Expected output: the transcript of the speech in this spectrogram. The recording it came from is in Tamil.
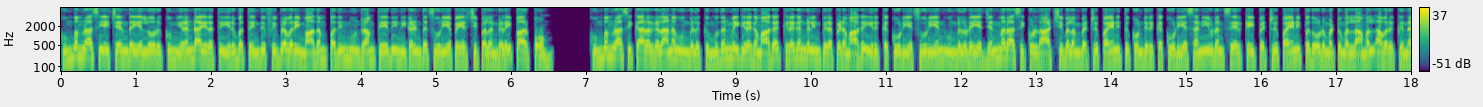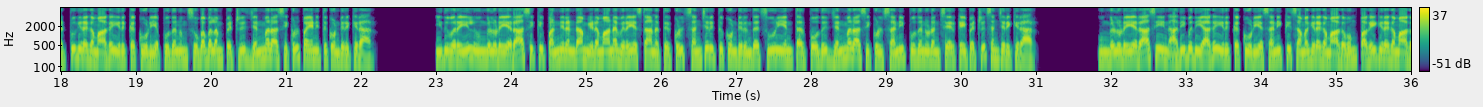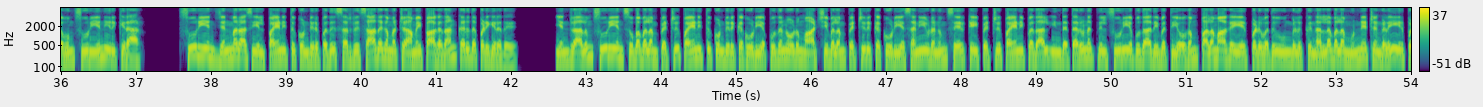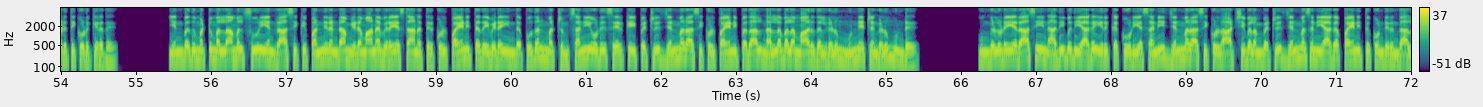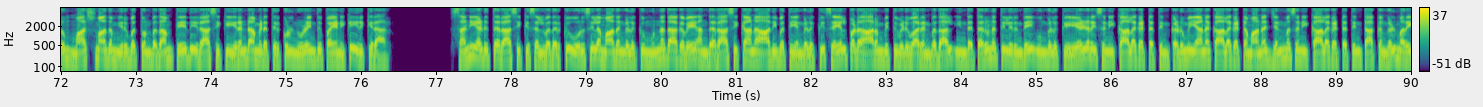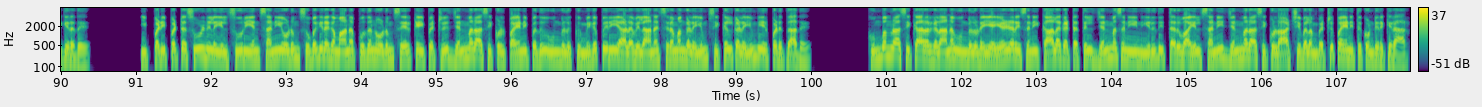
கும்பம் ராசியைச் சேர்ந்த எல்லோருக்கும் இரண்டாயிரத்து இருபத்தைந்து பிப்ரவரி மாதம் பதிமூன்றாம் தேதி நிகழ்ந்த சூரிய பெயர்ச்சி பலன்களை பார்ப்போம். கும்பம் ராசிக்காரர்களான உங்களுக்கு முதன்மை கிரகமாக கிரகங்களின் பிறப்பிடமாக இருக்கக்கூடிய சூரியன் உங்களுடைய ஜென்ம ராசிக்குள் ஆட்சி பலம் பெற்று பயணித்துக் கொண்டிருக்கக்கூடிய சனியுடன் சேர்க்கை பெற்று பயணிப்பதோடு மட்டுமல்லாமல் அவருக்கு நட்பு கிரகமாக இருக்கக்கூடிய புதனும் சுபபலம் பெற்று ஜென்ம ராசிக்குள் பயணித்துக் கொண்டிருக்கிறார். இதுவரையில் உங்களுடைய ராசிக்கு பன்னிரண்டாம் இடமான விரயஸ்தானத்திற்குள் சஞ்சரித்துக் கொண்டிருந்த சூரியன் தற்போது ஜென்மராசிக்குள் சனி புதனுடன் சேர்க்கை பெற்று சஞ்சரிக்கிறார். உங்களுடைய ராசியின் அதிபதியாக இருக்கக்கூடிய சனிக்கு சமகிரகமாகவும் பகைகிரகமாகவும் சூரியன் இருக்கிறார். சூரியன் ஜென்மராசியில் பயணித்துக் கொண்டிருப்பது சற்று சாதகமற்ற அமைப்பாகத்தான் கருதப்படுகிறது. என்றாலும் சூரியன் சுபபலம் பெற்று பயணித்துக் கொண்டிருக்கக்கூடிய புதனோடும் ஆட்சி பலம் பெற்றிருக்கக்கூடிய சனியுடனும் சேர்க்கை பெற்று பயணிப்பதால் இந்த தருணத்தில் சூரிய புதாதிபத்தி யோகம் பலமாக ஏற்படுவது உங்களுக்கு நல்ல பல முன்னேற்றங்களை ஏற்படுத்திக் கொடுக்கிறது. என்பது மட்டுமல்லாமல் சூரியன் ராசிக்கு பன்னிரண்டாம் இடமான விரயஸ்தானத்திற்குள் பயணித்ததை விட இந்த புதன் மற்றும் சனியோடு சேர்க்கை பெற்று ஜென்மராசிக்குள் பயணிப்பதால் நல்லபல மாறுதல்களும் முன்னேற்றங்களும் உண்டு. உங்களுடைய ராசியின் அதிபதியாக இருக்கக்கூடிய சனி ஜென்மராசிக்குள் ஆட்சி பலம் பெற்று ஜென்மசனியாக பயணித்துக் கொண்டிருந்தாலும் மார்ச் மாதம் இருபத்தொன்பதாம் தேதி ராசிக்கு இரண்டாம் இடத்திற்குள் நுழைந்து பயணிக்க இருக்கிறார். சனி அடுத்த ராசிக்கு செல்வதற்கு ஒரு சில மாதங்களுக்கு முன்னதாகவே அந்த ராசிக்கான ஆதிபத்தியங்களுக்கு செயல்பட ஆரம்பித்து விடுவார் என்பதால் இந்த தருணத்திலிருந்தே உங்களுக்கு ஏழரை சனி காலகட்டத்தின் கடுமையான காலகட்டமான ஜென்மசனி காலகட்டத்தின் தாக்கங்கள் மறைகிறது. இப்படிப்பட்ட சூழ்நிலையில் சூரியன் சனியோடும் சுபகிரகமான புதனோடும் சேர்க்கை பெற்று ஜென்மராசிக்குள் பயணிப்பது உங்களுக்கு மிகப்பெரிய அளவிலான சிரமங்களையும் சிக்கல்களையும் ஏற்படுத்தாது. கும்பம் ராசிக்காரர்களான உங்களுடைய ஏழரை சனி காலகட்டத்தில் ஜென்மசனியின் இறுதித் தருவாயில் சனி ஜென்மராசிக்குள் ஆட்சி பலம் பெற்று பயணித்துக் கொண்டிருக்கிறார்.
